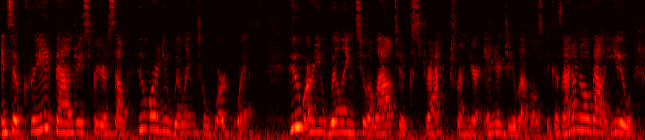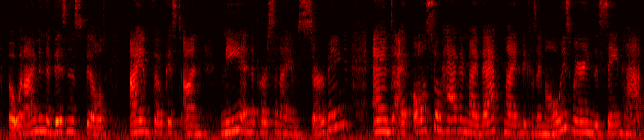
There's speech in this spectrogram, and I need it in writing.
And so create boundaries for yourself. Who are you willing to work with? Who are you willing to allow to extract from your energy levels? Because I don't know about you, but when I'm in the business build, I am focused on me and the person I am serving. And I also have in my back mind, because I'm always wearing the same hat,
